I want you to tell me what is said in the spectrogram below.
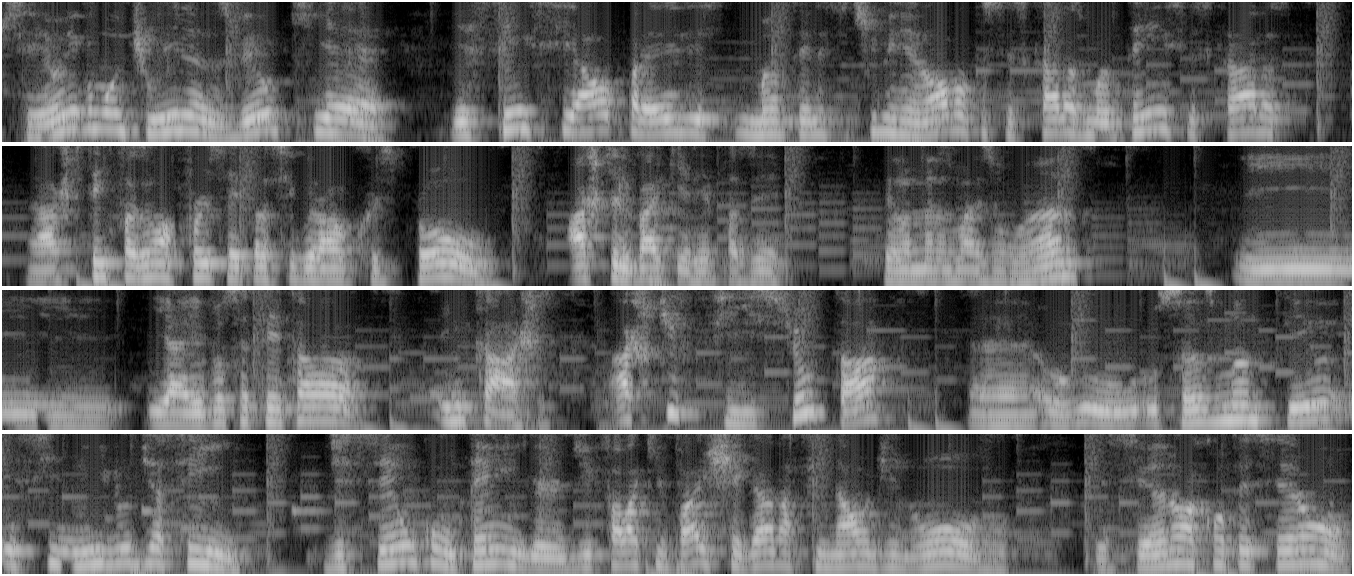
se reúne com o Monte Williams, vê o que é essencial para eles manter esse time, renova com esses caras, mantém esses caras. Acho que tem que fazer uma força aí para segurar o Chris Paul. Acho que ele vai querer fazer pelo menos mais um ano. E, e aí você tenta encaixes. Acho difícil, tá? É, o, o Suns manter esse nível de assim, de ser um contender, de falar que vai chegar na final de novo. Esse ano aconteceram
